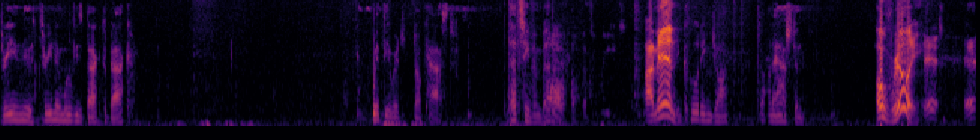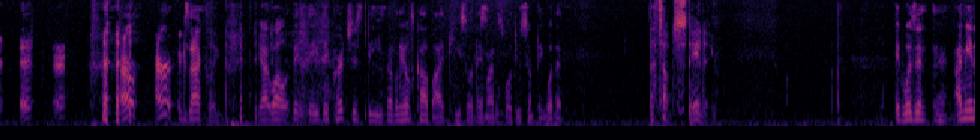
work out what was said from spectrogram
three new three new movies back to back with the original cast, That's even better. Oh, that's. I'm in. including John John Ashton. Oh, really? Eh, eh, eh, arr, er, arr, er, exactly. Yeah, well, they, they, they purchased the Beverly Hills Cop IP, so they might as well do something with it. That's outstanding. It wasn't. I mean,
